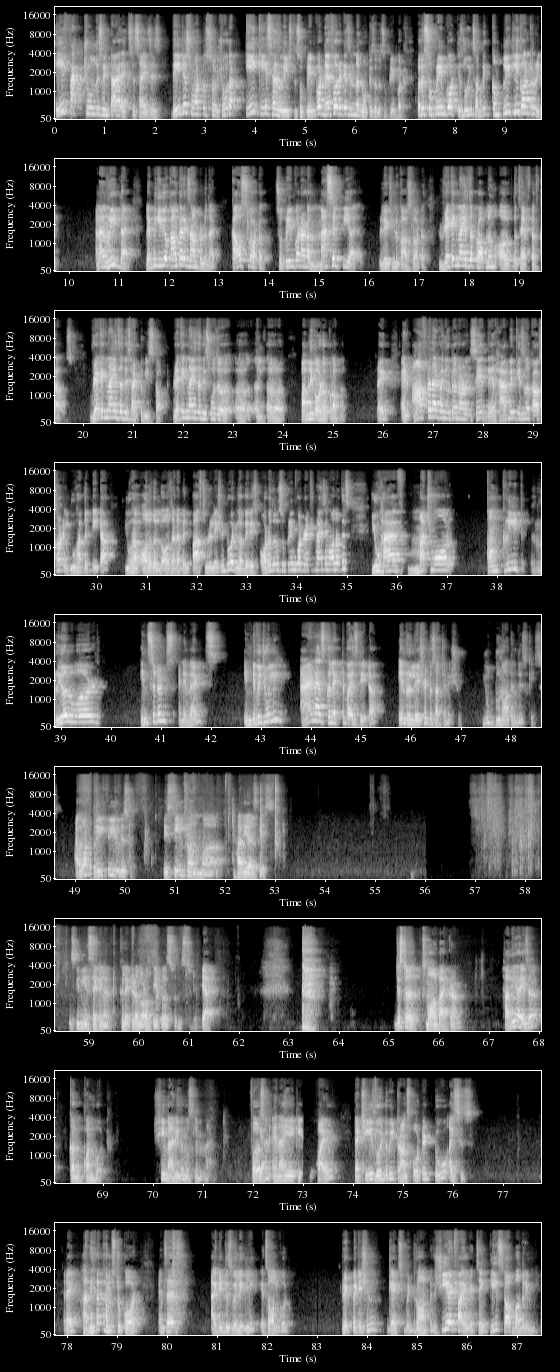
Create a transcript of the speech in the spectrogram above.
afactual this entire exercise is. They just want to show that a case has reached the Supreme Court, therefore it is in the notice of the Supreme Court. But the Supreme Court is doing something completely contrary. And I'll read that. Let me give you a counter example to that. Cow slaughter. Supreme Court had a massive PI relation to cow slaughter. recognized the problem of the theft of cows. recognized that this had to be stopped. recognized that this was a, a, a public order problem right? And after that, when you turn around and say there have been cases of cow slaughter, you have the data, you have all of the laws that have been passed in relation to it, you have various orders of the Supreme Court recognizing all of this, you have much more concrete, real world incidents and events individually and as collected by his data in relation to such an issue. You do not in this case. I want to read to you this this theme from uh, Hadia's case. Just give me a second. I've collected a lot of papers for this today. Yeah. Just a small background. Hadia is a con- convert. She marries a Muslim man. First, yeah. an NIA case filed that she is going to be transported to ISIS. Right? Hadia comes to court and says, I did this willingly. It's all good. Writ petition gets withdrawn because she had filed it saying, please stop bothering me.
